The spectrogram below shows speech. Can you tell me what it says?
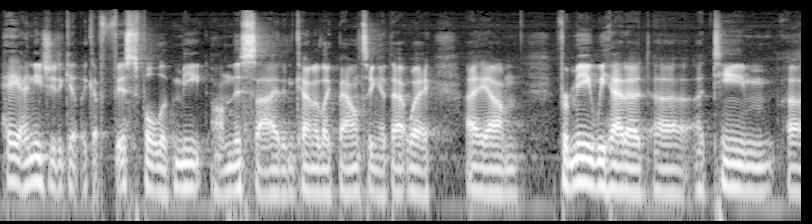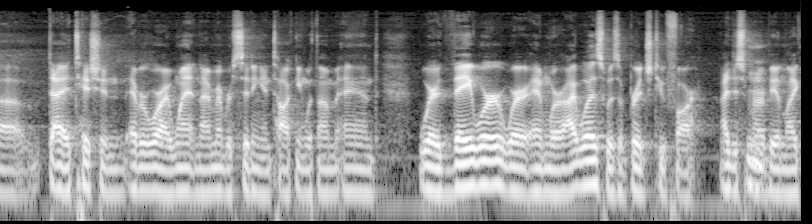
hey, I need you to get like a fistful of meat on this side and kind of like balancing it that way? I um for me, we had a a, a team uh, dietitian everywhere I went, and I remember sitting and talking with them, and where they were, where and where I was was a bridge too far. I just remember mm. being like,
